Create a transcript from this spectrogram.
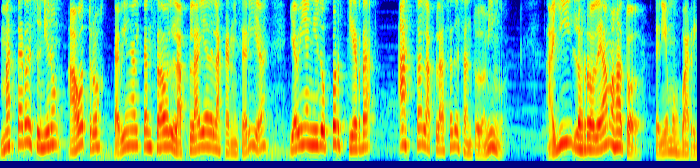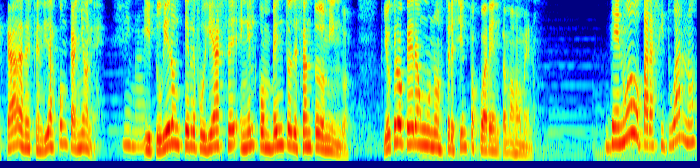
Más tarde se unieron a otros que habían alcanzado la playa de las carnicerías y habían ido por tierra hasta la plaza de Santo Domingo. Allí los rodeamos a todos. Teníamos barricadas defendidas con cañones y tuvieron que refugiarse en el convento de Santo Domingo. Yo creo que eran unos 340 más o menos. De nuevo, para situarnos,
